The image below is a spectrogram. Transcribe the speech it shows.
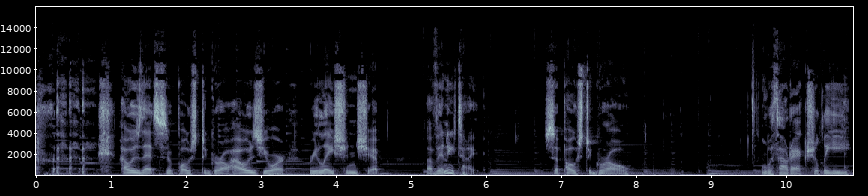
how is that supposed to grow? How is your relationship of any type supposed to grow without actually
